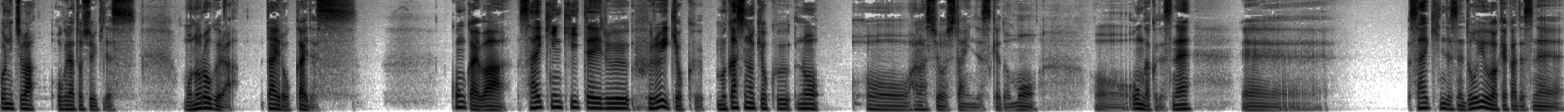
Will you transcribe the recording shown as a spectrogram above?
こんにちは小倉俊之です。モノログラ第6回です。今回は最近聴いている古い曲昔の曲の話をしたいんですけども音楽ですね、えー、最近ですねどういうわけかですね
